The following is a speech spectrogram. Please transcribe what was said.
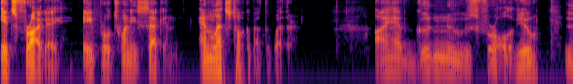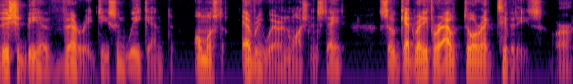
It's Friday, April 22nd, and let's talk about the weather. I have good news for all of you. This should be a very decent weekend, almost everywhere in Washington state. So get ready for outdoor activities or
